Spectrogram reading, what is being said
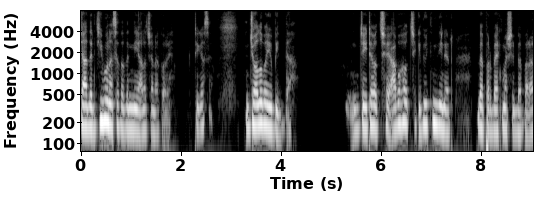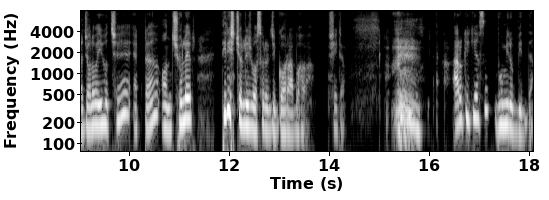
যাদের জীবন আছে তাদের নিয়ে আলোচনা করে। ঠিক আছে? জলবায়ু বিদ্যা, যেটা হচ্ছে আবহাওয়া হচ্ছে কি দুই তিন দিনের ব্যাপার বা এক মাসের ব্যাপার। আর জলবায়ু হচ্ছে একটা অঞ্চলের তিরিশ চল্লিশ বছরের যে গড় আবহাওয়া, সেটা। আরও কী কী আছে? ভূমিরূপ বিদ্যা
